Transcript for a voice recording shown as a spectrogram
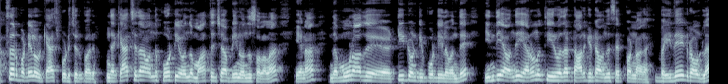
அக்சர் பட்டேல் ஒரு கேட்ச் பிடிச்சிருப்பாரு. இந்த கேட்ச் தான் வந்து போட்டியை வந்து மாத்துச்சு அப்படின்னு வந்து சொல்லலாம். ஏன்னா இந்த மூணாவது டி டுவெண்ட்டி போட்டியில் வந்து இந்தியா வந்து இரநூத்தி இருபதா டார்கெட்டாக வந்து செட் பண்ணாங்க. இப்போ இதே கிரவுண்டில்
